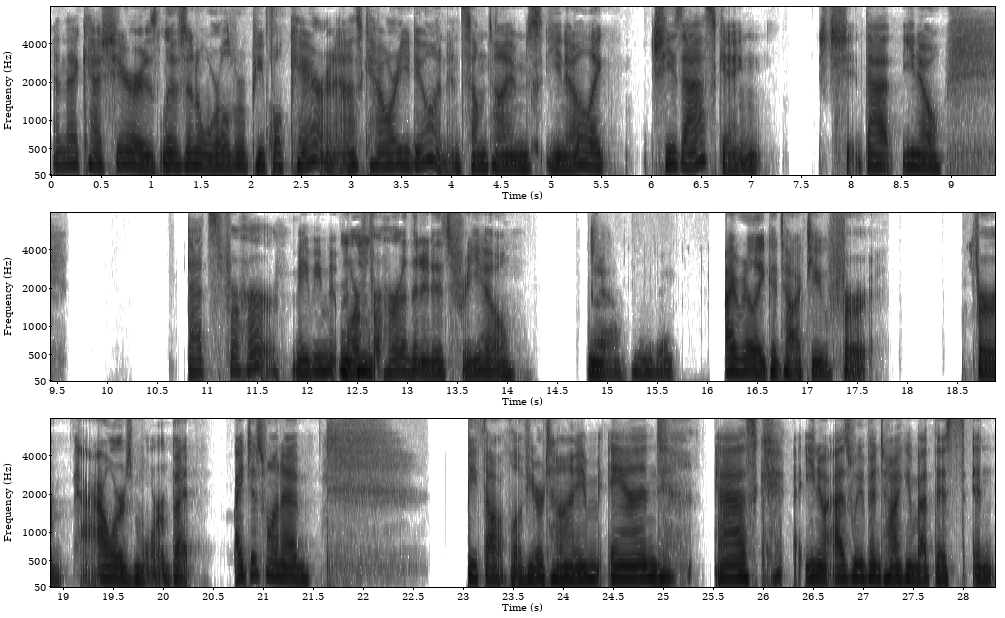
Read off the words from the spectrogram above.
And that cashier is lives in a world where people care and ask, "How are you doing?" And sometimes, you know, like she's asking she, that, you know, that's for her. Maybe more mm-hmm. for her than it is for you. Yeah, maybe. I really could talk to you for for hours more, but I just want to be thoughtful of your time and ask, you know, as we've been talking about this and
